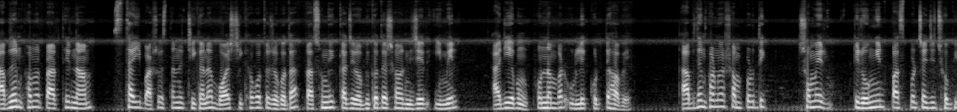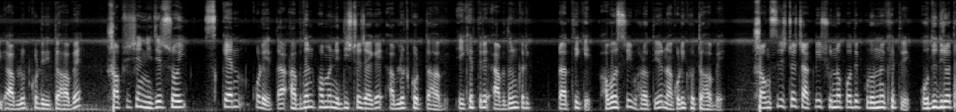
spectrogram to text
আবেদন ফর্মে প্রার্থীর নাম, স্থায়ী বাসস্থানের ঠিকানা, বয়স, শিক্ষাগত যোগ্যতা, প্রাসঙ্গিক কাজের অভিজ্ঞতা সহ নিজের ইমেল আইডি এবং ফোন নাম্বার উল্লেখ করতে হবে। আবেদন ফর্মের সাম্প্রতিক সময়ের একটি রঙিন পাসপোর্ট সাইজের ছবি আপলোড করে দিতে হবে। সবশেষে নিজের সই স্ক্যান করে তা আবেদন ফর্মের নির্দিষ্ট জায়গায় আপলোড করতে হবে। এক্ষেত্রে আবেদনকারী প্রার্থীকে অবশ্যই ভারতীয় নাগরিক হতে হবে। সংশ্লিষ্ট চাকরি শূন্য পদে পূরণের ক্ষেত্রে অতিদৃত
